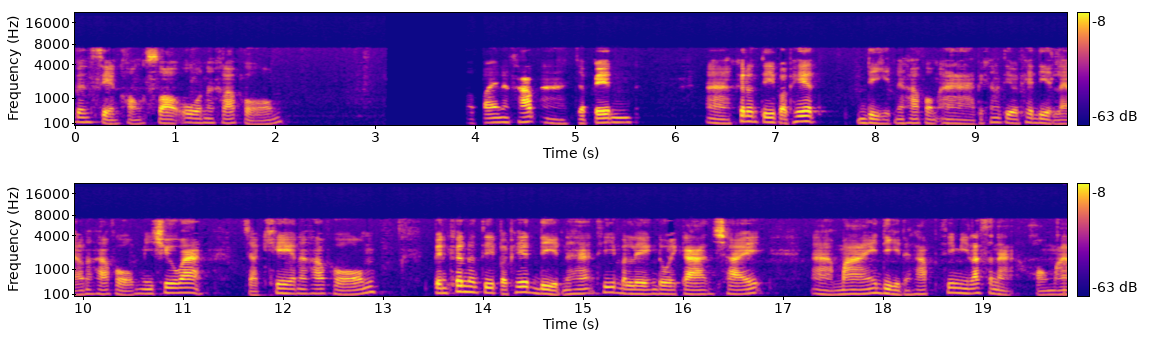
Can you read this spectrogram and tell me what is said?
ะเป็นเสียงของซอโอนะครับผม ต่อไปนะครับอ่าจะเป็นอ่าเครื่องดนตรีประเภทดีดนะครับผมอ่าเป็นเครื่องดนตรีประเภทดีดแล้วนะครับผมมีชื่อว่าจากเคนะครับผมเป็นเครื่องดนตรีประเภทดีดนะฮะที่บรรเลงโดยการใช้อ่าไม้ดีดนะครับ ที่มีลักษณะของไม้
